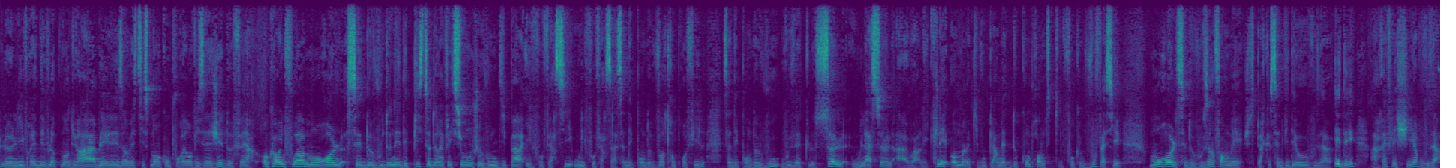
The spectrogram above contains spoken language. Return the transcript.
le livret développement durable et les investissements qu'on pourrait envisager de faire. Encore une fois, mon rôle, c'est de vous donner des pistes de réflexion. Je vous ne dis pas il faut faire ci ou il faut faire ça. Ça dépend de votre profil, ça dépend de vous. Vous êtes le seul ou la seule à avoir les clés en main qui vous permettent de comprendre ce qu'il faut que vous fassiez. Mon rôle, c'est de vous informer. J'espère que cette vidéo vous a aidé à réfléchir, vous a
